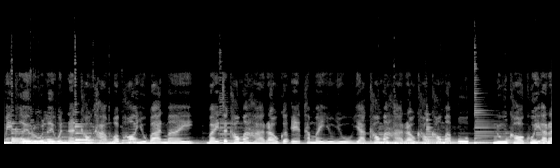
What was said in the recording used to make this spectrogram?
ไม่เคยรู้เลยวันนั้นเขาถามว่าพ่ออยู่บ้านไหมไบจะเข้ามาหาเราก็เอ๊ะทำไมอยู่ๆอยากเข้ามาหาเราเขาเข้ามาปุ๊บ หนูขอคุยอะไร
